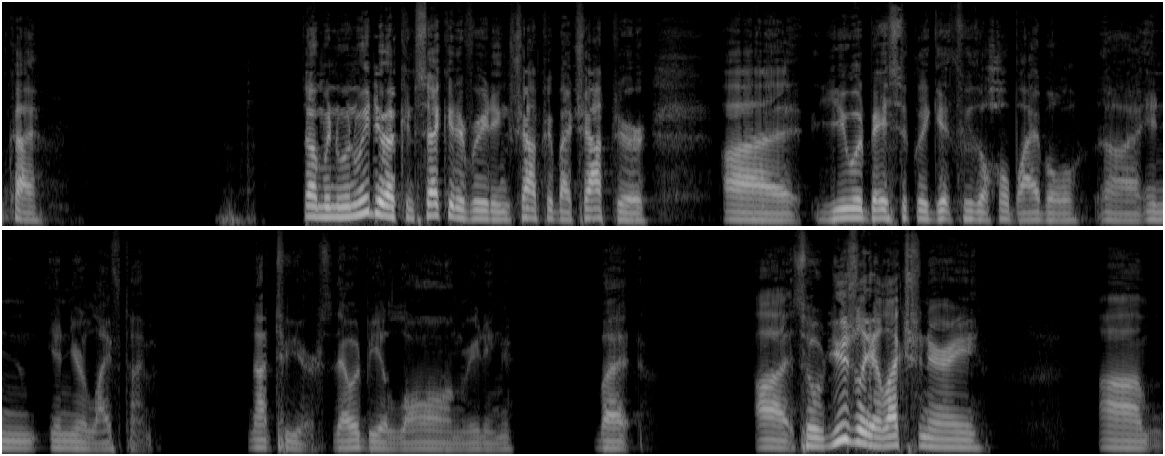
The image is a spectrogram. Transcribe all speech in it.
Okay. So, I mean, when we do a consecutive reading, chapter by chapter, uh, you would basically get through the whole Bible uh, in in your lifetime, not two years. That would be a long reading, but uh, so usually a lectionary. Um,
